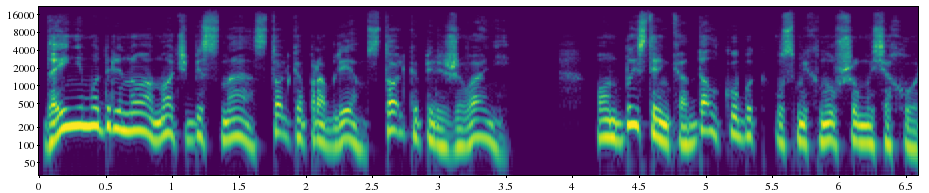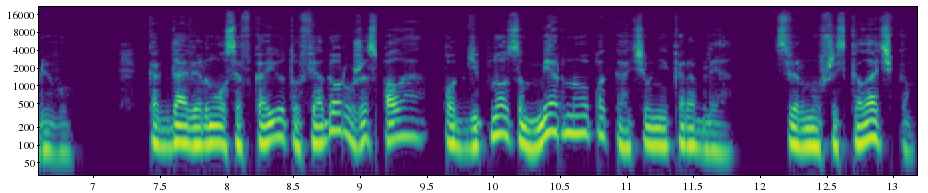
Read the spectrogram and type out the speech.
Да и не мудрено, ночь без сна, столько проблем, столько переживаний. Он быстренько отдал кубок усмехнувшемуся Хореву. Когда вернулся в каюту, Феодор уже спала под гипнозом мерного покачивания корабля, свернувшись калачиком,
